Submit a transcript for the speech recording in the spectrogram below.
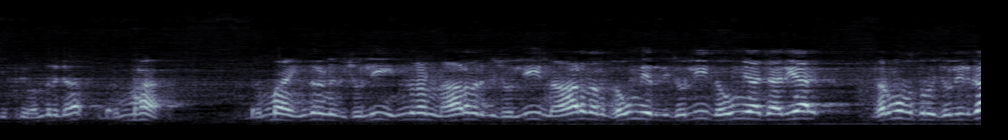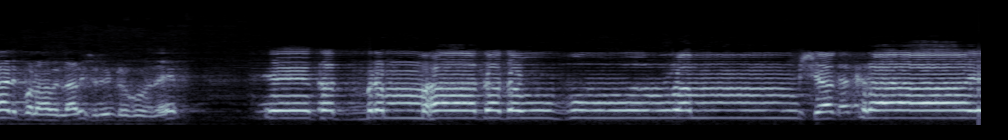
இப்படி வந்திருக்கா? பிரம்மா. பிரம்மா இந்திரனுக்கு சொல்லி இந்திரன் நாரதருக்கு சொல்லி நாரதர் சௌமியருக்கு சொல்லி சௌமியாச்சாரியார் தர்மபுத்திரன் சொல்லியிருக்காள் இப்ப நான் எல்லாரும் சொல்லிட்டு இருக்கோம் அதே. சக்ராய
